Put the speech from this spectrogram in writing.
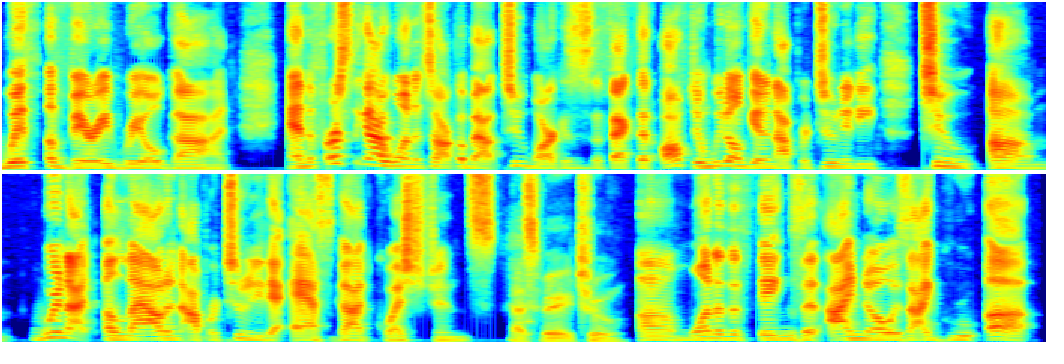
with a very real God. And the first thing I want to talk about too, Marcus, is the fact that often we don't get an opportunity to, um, we're not allowed an opportunity to ask God questions. That's very true. Um, one of the things that I know as I grew up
